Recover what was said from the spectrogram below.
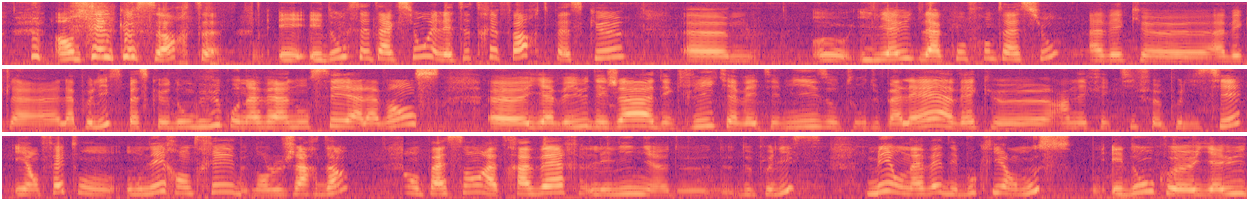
en quelque sorte. Et, et, donc cette action, elle était très forte parce que euh, il y a eu de la confrontation avec, euh, la, police parce que vu qu'on avait annoncé à l'avance, euh, il y avait eu déjà des grilles qui avaient été mises autour du palais avec euh, un effectif policier. Et en fait, on, est rentré dans le jardin en passant à travers les lignes de, police, mais on avait des boucliers en mousse. Et donc il y a eu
